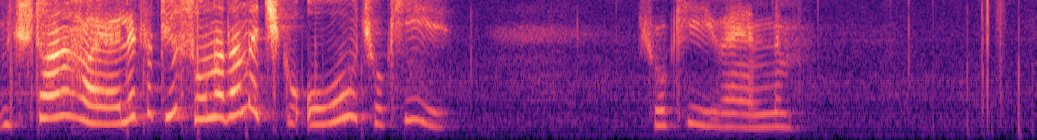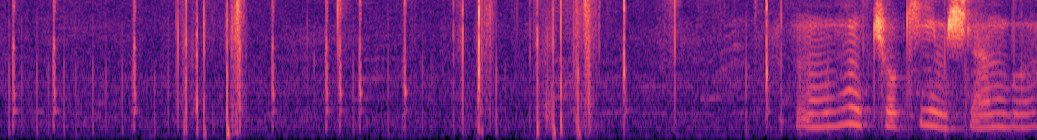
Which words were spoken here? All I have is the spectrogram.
Üç tane hayalet atıyor. Sonradan da çıkıyor. Oo çok iyi. Çok iyi beğendim. Oo, çok iyiymiş lan bu.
